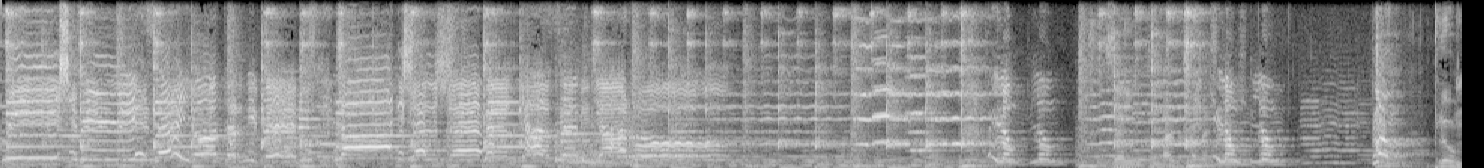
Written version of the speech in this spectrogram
בשבילי זה יותר מוונוס, דג של שמן כזה מן ירוק. פלום זה 2005. פלום פלום. פלום.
